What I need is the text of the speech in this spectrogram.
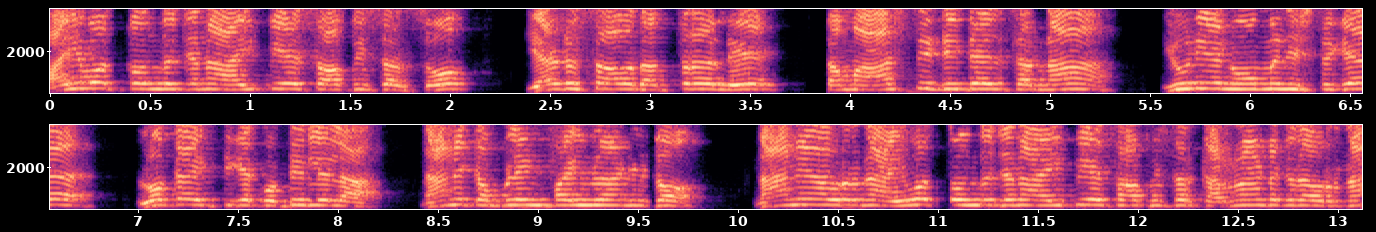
ಐವತ್ತೊಂದು ಜನ ಐ ಪಿ ಎಸ್ ಆಫೀಸರ್ಸ್ ಎರಡು ಸಾವಿರದ ಹತ್ತರಲ್ಲಿ ತಮ್ಮ ಆಸ್ತಿ ಡೀಟೇಲ್ಸ್ ಅನ್ನ ಯೂನಿಯನ್ ಹೋಮ್ ಮಿನಿಸ್ಟರ್ಗೆ ಲೋಕಾಯುಕ್ತಿಗೆ ಕೊಟ್ಟಿರ್ಲಿಲ್ಲ. ನಾನೇ ಕಂಪ್ಲೇಂಟ್ ಫೈಲ್ ಮಾಡಿದ್ದು. ನಾನೇ ಅವ್ರನ್ನ ಐವತ್ತೊಂದು ಜನ ಐ ಪಿ ಎಸ್ ಆಫೀಸರ್ ಕರ್ನಾಟಕದವ್ರನ್ನ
